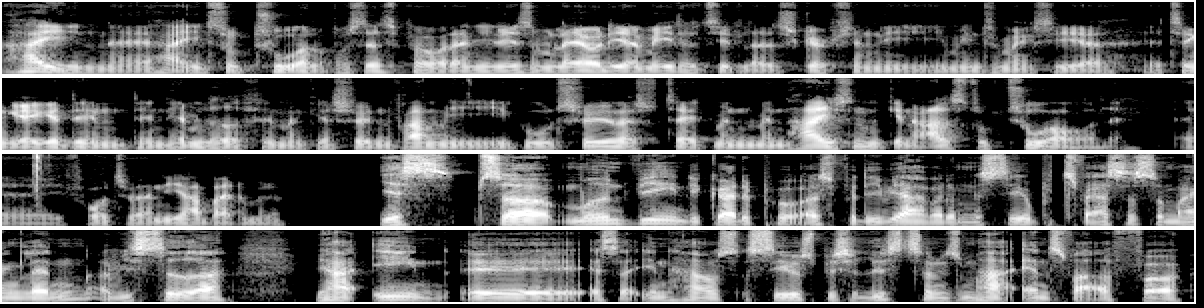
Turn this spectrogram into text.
Har I en, uh, har I en struktur eller proces på, hvordan I ligesom laver de her metatitler description i, i Mintomax? jeg, jeg tænker ikke, at det er, en, det er en hemmelighed, fordi man kan søge den frem i, i Google søgeresultat, men, men har I sådan en generel struktur over det, uh, i forhold til, hvordan I arbejder med det? Yes, så måden vi egentlig gør det på, også fordi vi arbejder med SEO på tværs af så mange lande, og vi sidder, vi har en øh, altså in-house SEO-specialist, som ligesom har ansvaret for,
